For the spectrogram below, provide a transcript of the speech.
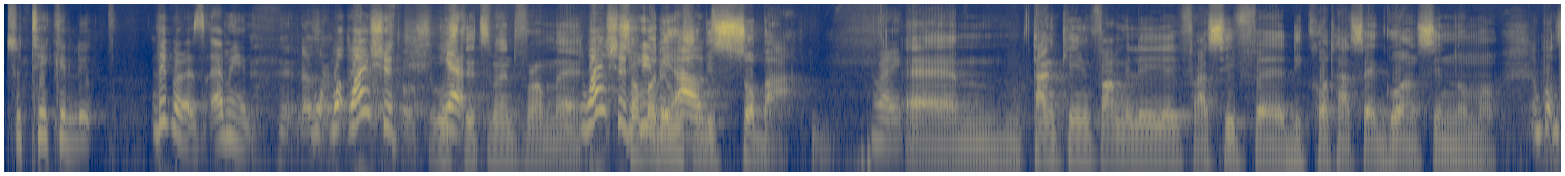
to take a look Liborous, I mean, why should yeah, statement from uh, why should somebody who should be sober right. um, thanking family as if uh, the court has said go and sin no more. But, but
